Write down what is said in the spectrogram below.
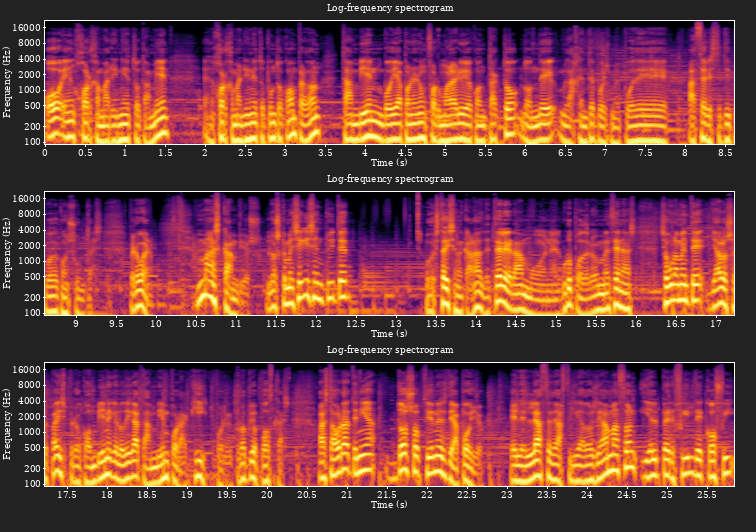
o en Jorge Marinieto también en jorgemarinieto.com, perdón, también voy a poner un formulario de contacto donde la gente pues me puede hacer este tipo de consultas. Pero bueno, más cambios. Los que me seguís en Twitter o estáis en el canal de Telegram o en el grupo de los mecenas, seguramente ya lo sepáis, pero conviene que lo diga también por aquí, por el propio podcast. Hasta ahora tenía dos opciones de apoyo, el enlace de afiliados de Amazon y el perfil de Coffee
